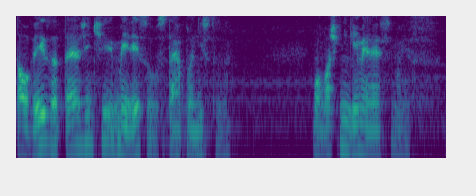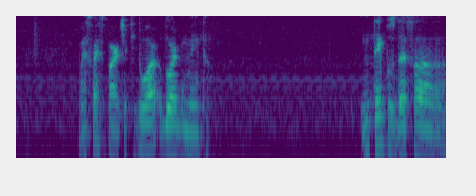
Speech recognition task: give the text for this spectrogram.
Talvez até a gente mereça os terraplanistas. Né? Bom, lógico que ninguém merece, mas, mas faz parte aqui do, do argumento em tempos dessa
